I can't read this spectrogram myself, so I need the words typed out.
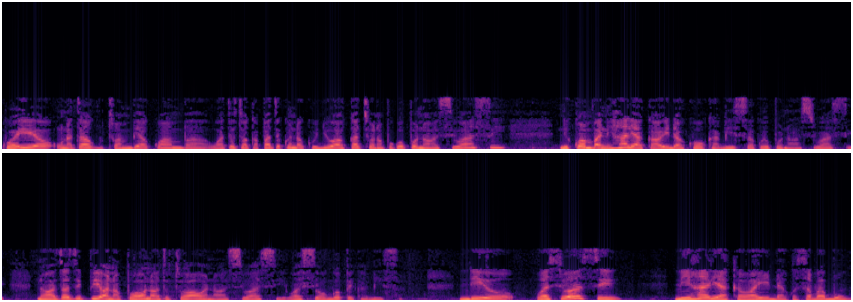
Kwa hiyo unataka kutuambia kwamba watoto wakapate kwenda kujua wakati wanapokuwepo na wasiwasi ni kwamba ni hali ya kawaida kwao kabisa kuwepo na wasiwasi, na wazazi pia wanapowaona watoto wao wana wasiwasi wasiogope kabisa. Ndiyo, wasiwasi ni hali ya kawaida kwa sababu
